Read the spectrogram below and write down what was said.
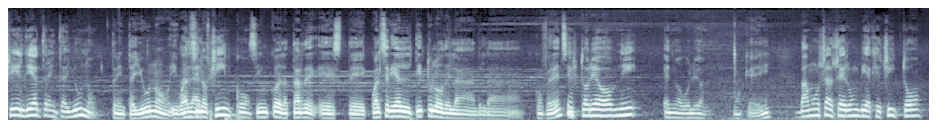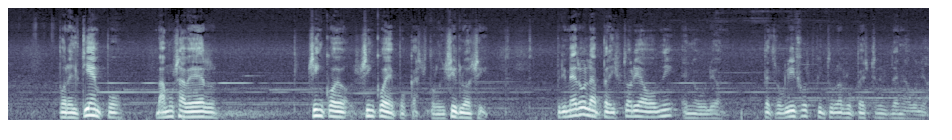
Sí, el día 31, 31, igual a si las nos 5. 5 de la tarde, este, ¿cuál sería el título de la, de la conferencia? Historia OVNI en Nuevo León. Ok, Vamos a hacer un viajecito por el tiempo. Vamos a ver cinco, cinco épocas, por decirlo así. Primero la prehistoria ovni en Nuevo León, petroglifos, pinturas rupestres de Nuevo León.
